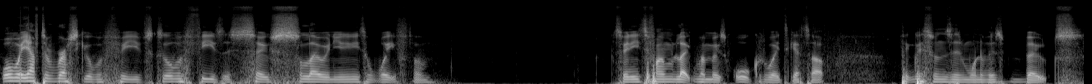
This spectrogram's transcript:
one where you have to rescue all the thieves because all the thieves are so slow and you need to wait for them. So you need to find like the most awkward way to get up. I think this one's in one of his boats.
